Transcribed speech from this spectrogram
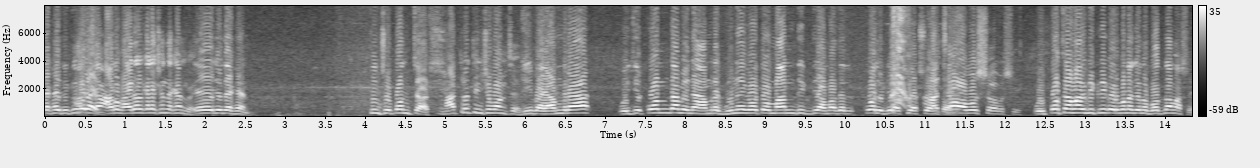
দেখাই দিই কি বলেন? আচ্ছা, আরও ভাইরাল কালেকশন দেখেন ভাই। এই যে দেখেন তিনশো পঞ্চাশ। মাত্র তিনশো পঞ্চাশ। জি ভাই আমরা ওই যে কম দামে না আমরা গুণগত মান দিক দিয়ে আমাদের কোয়ালিটি একশো একশো আচ্ছা অবশ্যই অবশ্যই। ওই পচা মাল বিক্রি করব না যেন বদনাম আসে।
